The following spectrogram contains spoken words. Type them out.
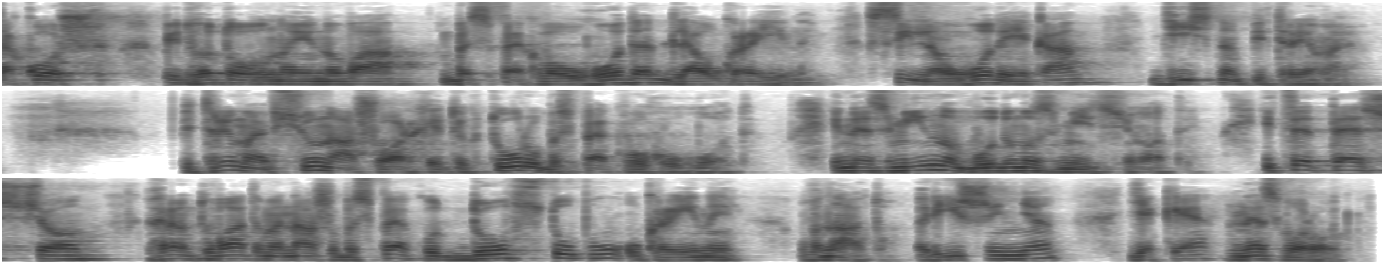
Також підготовлена і нова безпекова угода для України. Сильна угода, яка дійсно підтримує. Підтримує всю нашу архітектуру безпекових угод. І незмінно будемо зміцнювати. І це те, що гарантуватиме нашу безпеку до вступу України в НАТО. Рішення, яке незворотне.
